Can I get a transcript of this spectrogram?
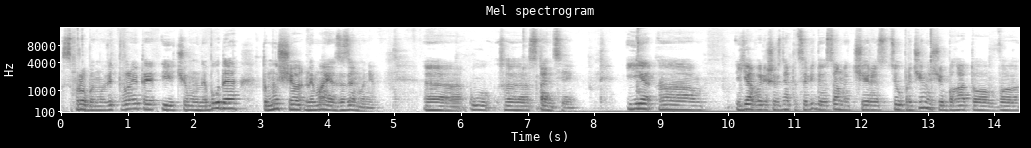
спробуємо відтворити. І чому не буде? Тому що немає заземлення у е, станції. І е, я вирішив зняти це відео саме через цю причину, що багато в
